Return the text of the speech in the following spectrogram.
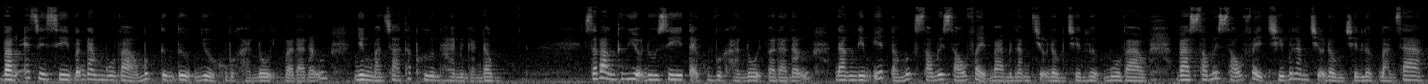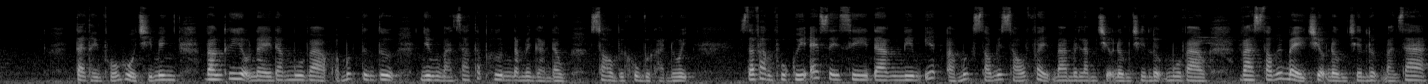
vàng SJC vẫn đang mua vào mức tương tự như ở khu vực Hà Nội và Đà Nẵng nhưng bán ra thấp hơn 20.000 đồng. Giá vàng thương hiệu Doji tại khu vực Hà Nội và Đà Nẵng đang niêm yết ở mức 66,35 triệu đồng trên lượng mua vào và 66,95 triệu đồng trên lượng bán ra. Tại thành phố Hồ Chí Minh, vàng thương hiệu này đang mua vào ở mức tương tự nhưng bán ra thấp hơn 50.000 đồng so với khu vực Hà Nội. Giá vàng phú quý SJC đang niêm yết ở mức 66,35 triệu đồng trên lượng mua vào và 67 triệu đồng trên lượng bán ra.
